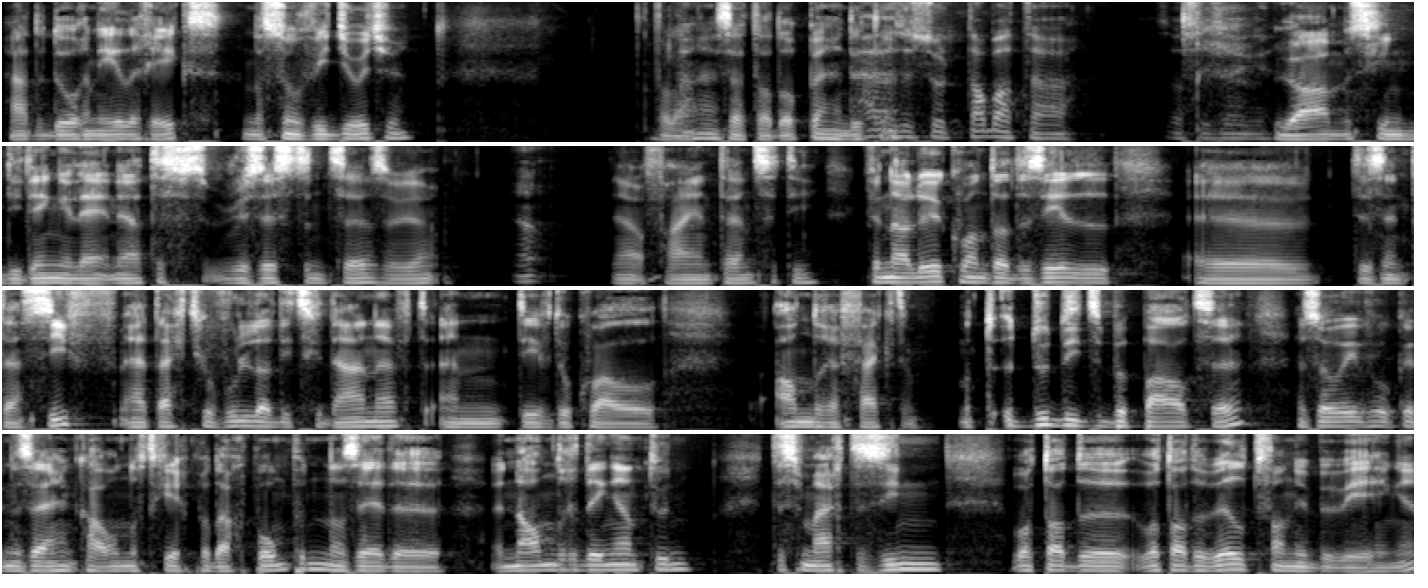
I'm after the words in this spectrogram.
gaat het door een hele reeks. En dat is zo'n videootje. Voilà, zet dat op en je doet Ja, dat dat. is een soort tabata, zoals ze zeggen. Ja, misschien die dingen lijken, ja, het is resistance, hè, zo ja. Ja. Ja, of high intensity. Ik vind dat leuk, want dat is heel... eh, het is intensief. Je hebt echt het gevoel dat iets gedaan hebt. En het heeft ook wel andere effecten. Maar het, het doet iets bepaalds. Hè. Je zou even ook kunnen zeggen, ik ga 100 keer per dag pompen. Dan zijn je een ander ding aan het doen. Het is maar te zien wat dat de, wat dat de wilt van je beweging. Hè.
